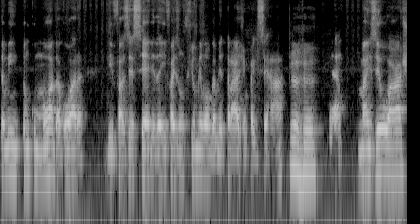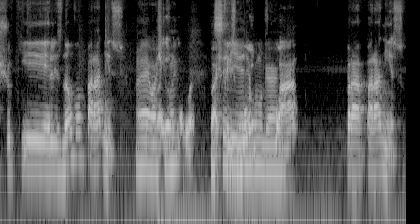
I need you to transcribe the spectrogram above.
Também estão com moda agora de fazer série, daí faz um filme longa-metragem para encerrar. Uhum. Né? Mas eu acho que eles não vão parar nisso. É, eu acho que vão eu acho que fez muito algum lugar né? para parar nisso.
